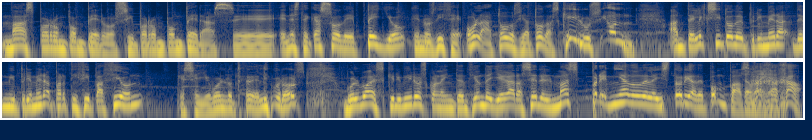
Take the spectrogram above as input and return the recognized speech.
más porrompomperos y porrompomperas. Eh, en este caso de Pello, que nos dice, hola a todos y a todas, qué ilusión. Ante el éxito de, primera, de mi primera participación, que se llevó el lote de libros, vuelvo a escribiros con la intención de llegar a ser el más premiado de la historia de Pompas. Ja, ja, ja.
